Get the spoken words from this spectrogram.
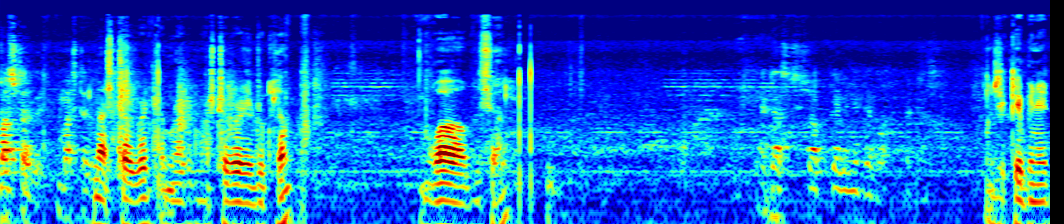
মাস্টার বেড আমরা মাস্টার বেডে ঢুকলাম। ওয়া বিশাল। যে ক্যাবিনেট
